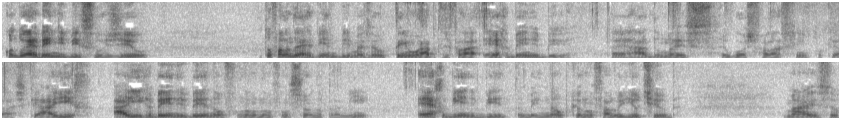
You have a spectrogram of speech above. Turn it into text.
Quando o Airbnb surgiu, estou falando Airbnb, mas eu tenho o hábito de falar Airbnb. Tá errado, mas eu gosto de falar assim porque eu acho que a Air, a Airbnb não, não, não funciona para mim. Airbnb também não, porque eu não falo YouTube. Mas eu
